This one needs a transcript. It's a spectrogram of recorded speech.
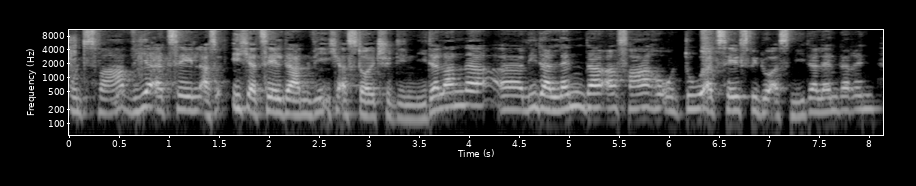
Und zwar, wir erzählen, also ich erzähle dann, wie ich als Deutsche die Niederlande, äh, Niederländer erfahre und du erzählst, wie du als Niederländerin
